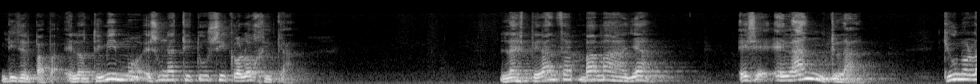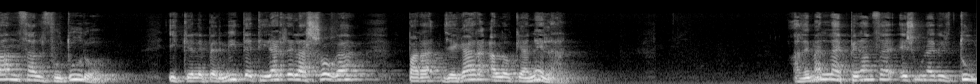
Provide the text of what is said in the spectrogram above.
dice el Papa, el optimismo es una actitud psicológica. La esperanza va más allá, es el ancla que uno lanza al futuro y que le permite tirar de la soga para llegar a lo que anhela. Además, la esperanza es una virtud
